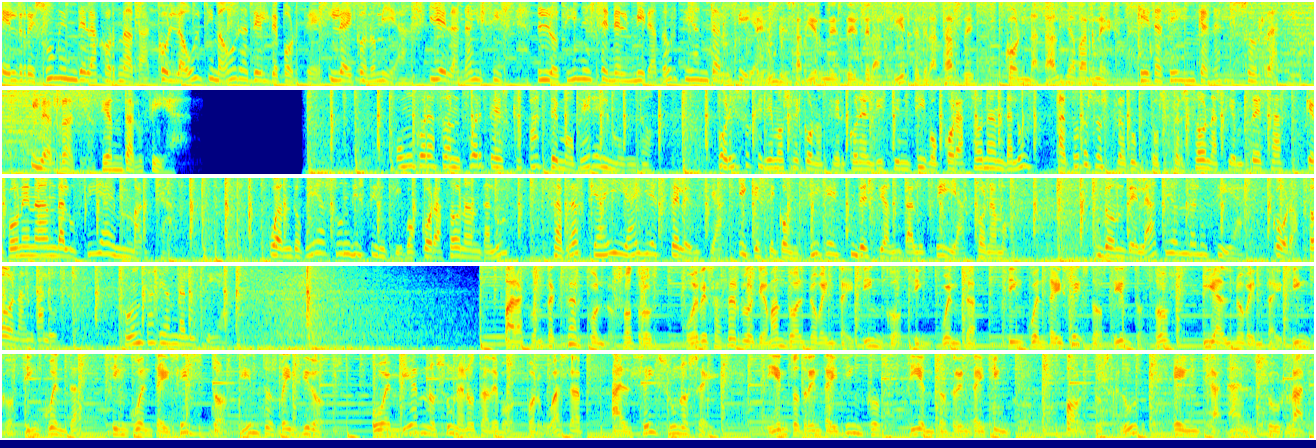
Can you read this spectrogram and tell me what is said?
El resumen de la jornada con la última hora del deporte, la economía y el análisis lo tienes en el Mirador de Andalucía. De lunes a viernes desde las 7 de la tarde con Natalia Barnés. Quédate en Canal Sur Radio, la radio de Andalucía. Un corazón fuerte es capaz de mover el mundo. Por eso queremos reconocer con el distintivo Corazón Andaluz a todos los productos, personas y empresas que ponen a Andalucía en marcha cuando veas un distintivo corazón andaluz, sabrás que ahí hay excelencia y que se consigue desde Andalucía con amor. Donde late Andalucía, corazón andaluz. Junta de Andalucía. Para contactar con nosotros puedes hacerlo llamando al 95 50 56 202 y al 95 50 56 222 o enviarnos una nota de voz por WhatsApp al 616 135 135. Por tu salud en Canal Sur Radio.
